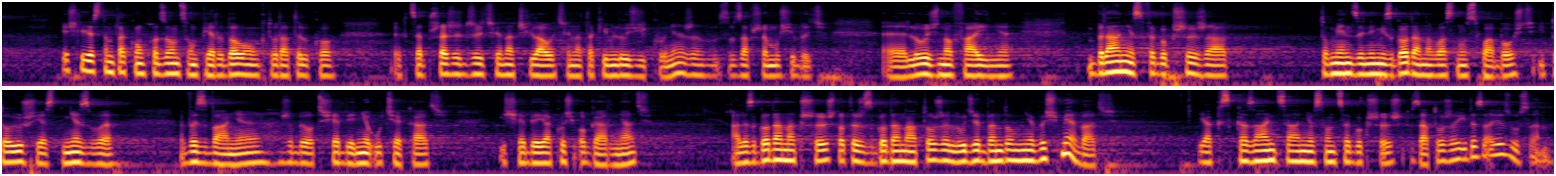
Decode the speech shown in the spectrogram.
Jeśli jestem taką chodzącą pierdołą, która tylko chce przeżyć życie na chillaucie, na takim luziku, nie? że zawsze musi być e, luźno, fajnie. Branie swego krzyża to między innymi zgoda na własną słabość i to już jest niezłe wyzwanie, żeby od siebie nie uciekać i siebie jakoś ogarniać, ale zgoda na krzyż to też zgoda na to, że ludzie będą mnie wyśmiewać, jak skazańca niosącego krzyż za to, że idę za Jezusem.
